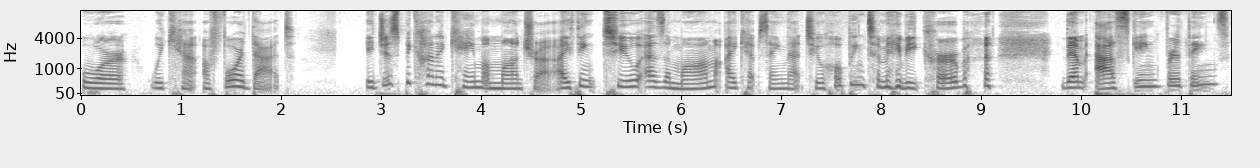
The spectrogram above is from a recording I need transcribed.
or we can't afford that. It just kind of came a mantra. I think, too, as a mom, I kept saying that too, hoping to maybe curb them asking for things.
